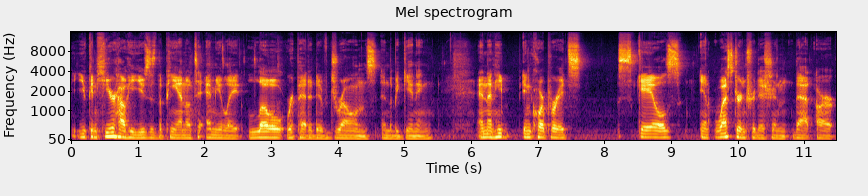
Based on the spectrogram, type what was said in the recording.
You can hear how he uses the piano to emulate low, repetitive drones in the beginning and then he incorporates scales in Western tradition that are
